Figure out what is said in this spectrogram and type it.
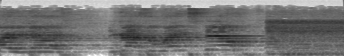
All right, you guys. You guys awake still?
